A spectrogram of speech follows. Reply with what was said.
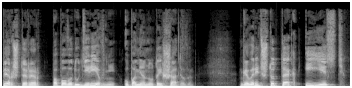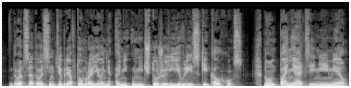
Перштерер по поводу деревни, упомянутой Шадовым. Говорит, что так и есть. 20 сентября в том районе они уничтожили еврейский колхоз. Но он понятия не имел,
